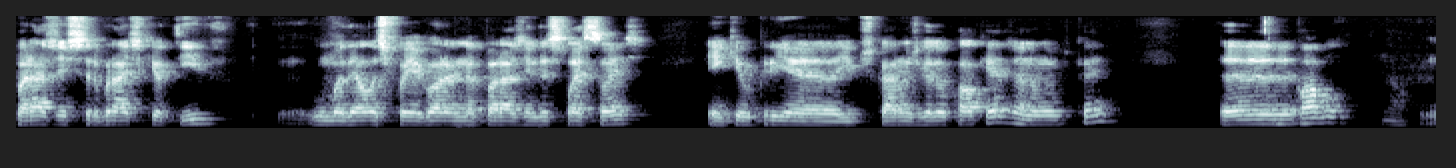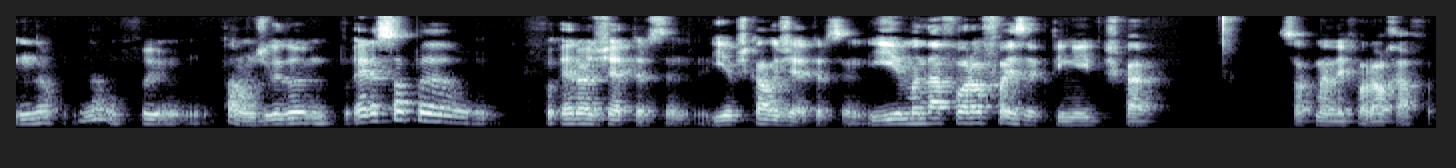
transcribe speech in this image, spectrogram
paragens cerebrais que eu tive. Uma delas foi agora na paragem das seleções, em que eu queria ir buscar um jogador qualquer, já não lembro quem. Eh, Pablo, Não, não, foi pá, um jogador. Era só para. Era o Jetterson. Ia buscar o Jetterson. E ia mandar fora o Feza que tinha ido buscar. Só que mandei fora o Rafa.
